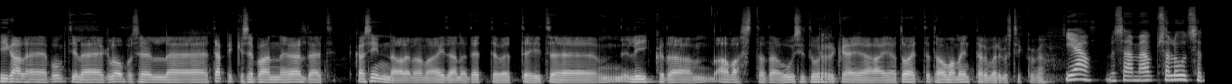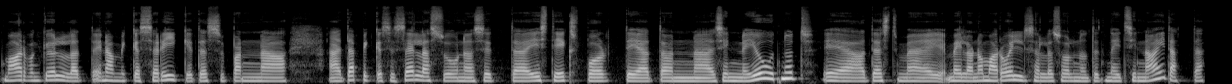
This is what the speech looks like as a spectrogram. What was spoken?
igale punktile gloobusel täpikese panna ja öelda, et ka sinna oleme me aidanud ettevõtteid äh, liikuda, avastada uusi turge ja, ja toetada oma mentorvõrgustikuga. jaa, me saame absoluutselt, ma arvan küll, et enamikesse riikidesse panna äh, täpikese selles suunas, et äh, Eesti eksportijad on sinna jõudnud ja tõesti, me, meil on oma roll selles olnud, et neid sinna aidata,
